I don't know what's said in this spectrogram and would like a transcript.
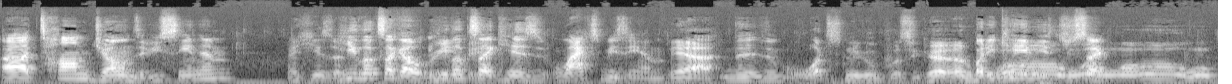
Uh, Tom Jones, have you seen him? He's a. He looks like a he looks like his wax museum. Yeah. The, the, What's new, pussycat? But he came, he's just like- whoa.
